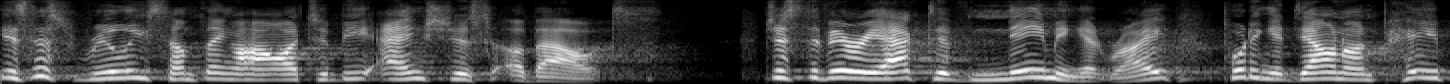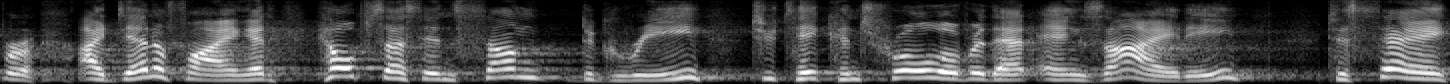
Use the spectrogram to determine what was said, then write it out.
is this really something I ought to be anxious about? Just the very act of naming it, right? Putting it down on paper, identifying it, helps us in some degree to take control over that anxiety, to say,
